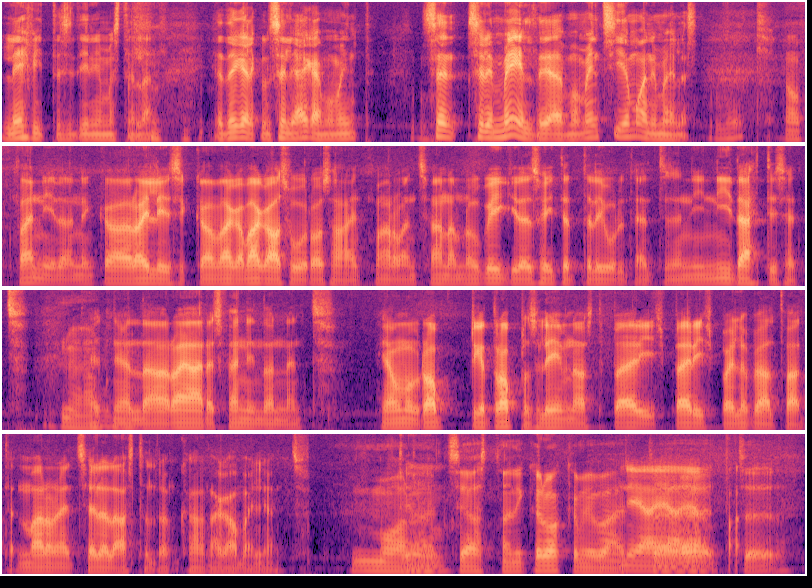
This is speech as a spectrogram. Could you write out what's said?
lehvitasid inimestele ja tegelikult see oli äge moment. see, see oli meeldejääv moment siiamaani meeles. noh, fännid on ikka rallis ikka väga-väga suur osa, et ma arvan, et see annab nagu kõigile sõitjatele juurde, et see on nii, nii tähtis, et Jaa. et nii-öelda raja ääres fännid on, et ja ma rap-, tegelikult Raplas oli eelmine aasta päris, päris palju pealtvaatajaid, ma arvan, et sellel aastal tuleb ka väga palju, et ma arvan, et see aasta on ikka rohkem juba, et, Ja, ja, ja. et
